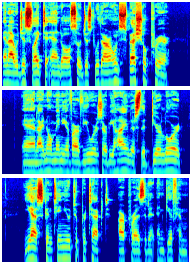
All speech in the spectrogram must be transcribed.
And I would just like to end also just with our own special prayer. And I know many of our viewers are behind us that, dear Lord, yes, continue to protect our president and give him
